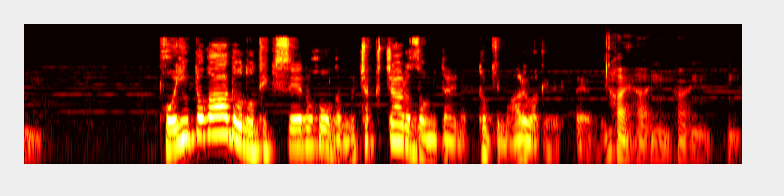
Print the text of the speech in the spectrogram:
うんポイントガードの適性の方がむちゃくちゃあるぞみたいな時もあるわけだよね。はいはい。うんはい。うんうん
